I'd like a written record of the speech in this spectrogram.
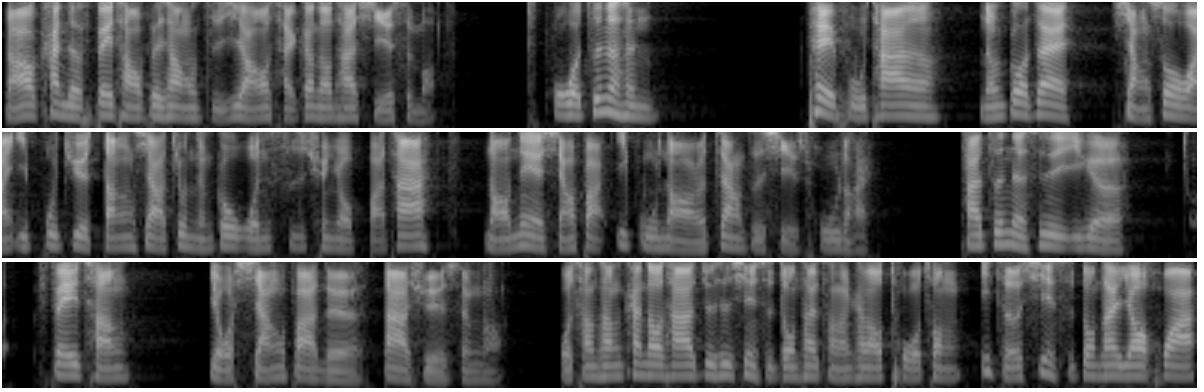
然后看得非常非常仔细，然后才看到他写什么。我真的很佩服他呢，能够在享受完一部剧的当下，就能够文思泉涌，把他脑内的想法一股脑儿这样子写出来。他真的是一个非常有想法的大学生哦。我常常看到他就是现实动态，常常看到脱窗一则现实动态要花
